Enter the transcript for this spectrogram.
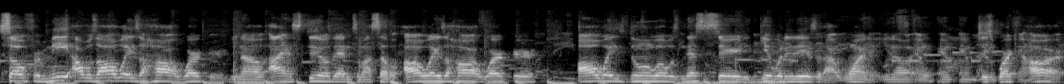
So for me, I was always a hard worker. You know, I instilled that into myself. Always a hard worker, always doing what was necessary to get what it is that I wanted. You know, and, and, and just working hard.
